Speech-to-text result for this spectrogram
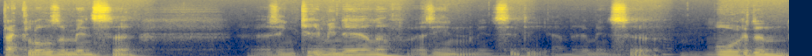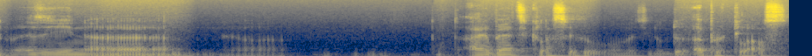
dakloze mensen, we zien criminelen, we zien mensen die andere mensen moorden, wij zien uh, arbeidsklasse gewoon. We zien ook de upper class.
